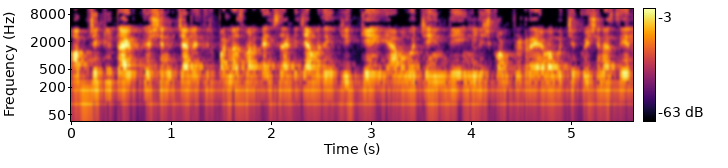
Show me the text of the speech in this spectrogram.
ऑब्जेक्टिव्ह टाईप क्वेश्चन विचारले येतील पन्नास मार्कांसाठी ज्यामध्ये जे के याबाबतचे हिंदी इंग्लिश कॉम्प्युटर याबाबतचे क्वेश्चन असतील.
